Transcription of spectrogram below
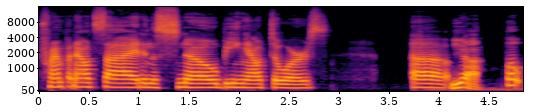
tramping outside in the snow, being outdoors. Uh, yeah. But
